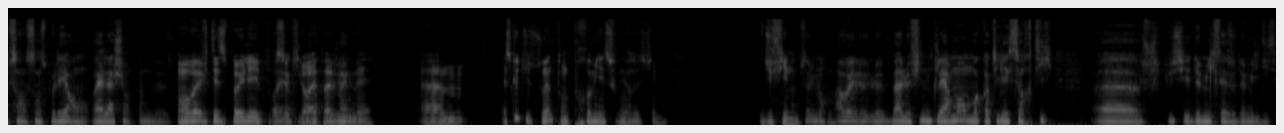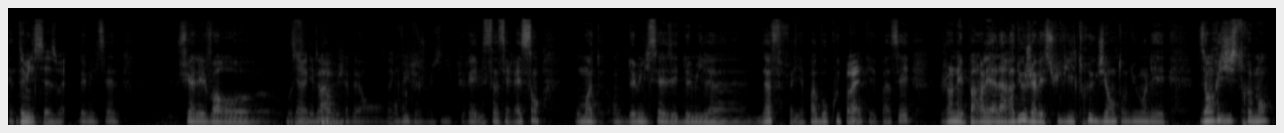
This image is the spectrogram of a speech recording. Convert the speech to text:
sans, sans spoiler ouais, là je suis en train de me on va éviter de spoiler pour ceux qui l'auraient pas vu mais euh, est-ce que tu te souviens de ton premier souvenir de ce film? Du film absolument. ah ouais le, bah, le, film clairement moi quand il est sorti euh, je sais plus si c'est 2016 ou 2017 2016 ouais. 2016 je suis allé le voir au, cinéma j'avais envie parce que je me suis dit purée mais ça c'est récent. Pour moi entre 2016 et 2009 il n'y a pas beaucoup de temps qui est passé. J'en ai parlé à la radio j'avais suivi le truc j'ai entendu moi les enregistrements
